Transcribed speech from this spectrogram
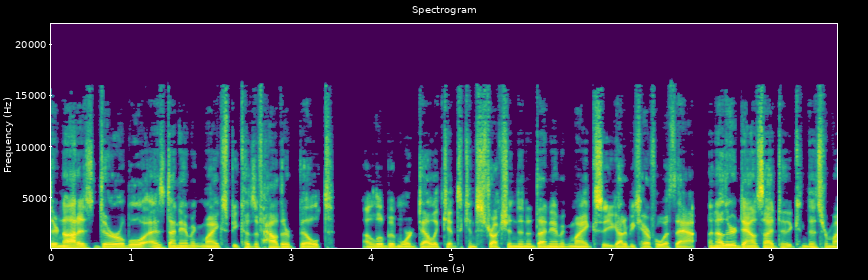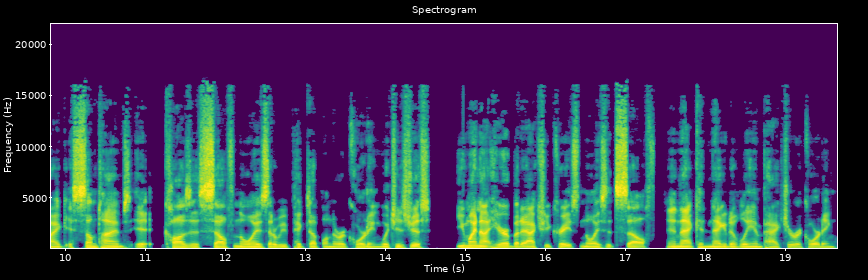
They're not as durable as dynamic mics because of how they're built a little bit more delicate to construction than a dynamic mic, so you got to be careful with that. Another downside to the condenser mic is sometimes it causes self noise that'll be picked up on the recording, which is just you might not hear it, but it actually creates noise itself, and that can negatively impact your recording.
